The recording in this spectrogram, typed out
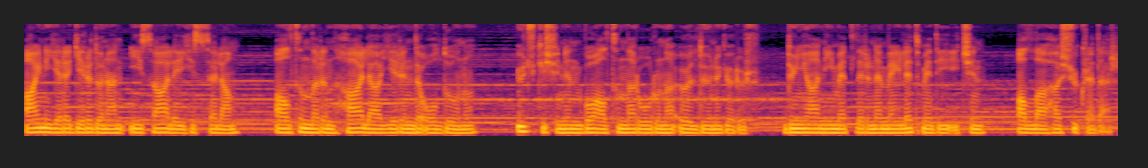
aynı yere geri dönen İsa aleyhisselam altınların hala yerinde olduğunu, üç kişinin bu altınlar uğruna öldüğünü görür. Dünya nimetlerine meyletmediği için Allah'a şükreder.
